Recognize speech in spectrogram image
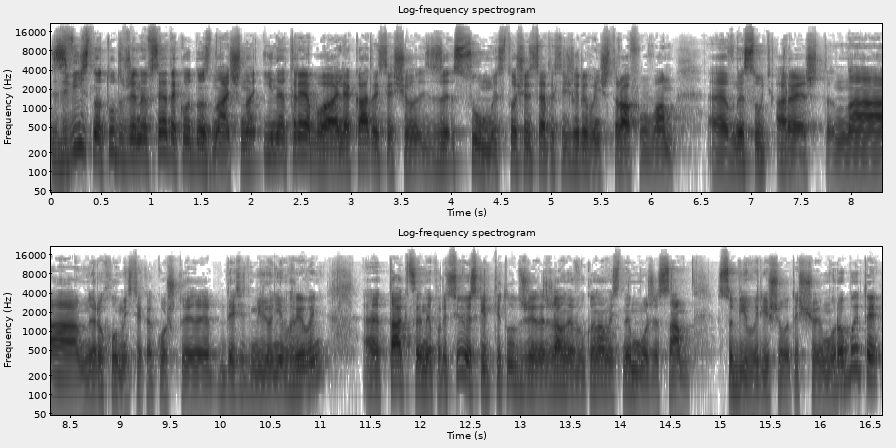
Звісно, тут вже не все так однозначно, і не треба лякатися, що з суми 160 тисяч гривень штрафу вам е, внесуть арешт на нерухомість, яка коштує 10 мільйонів гривень. Е, так це не працює, оскільки тут вже державний виконавець не може сам собі вирішувати, що йому робити,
